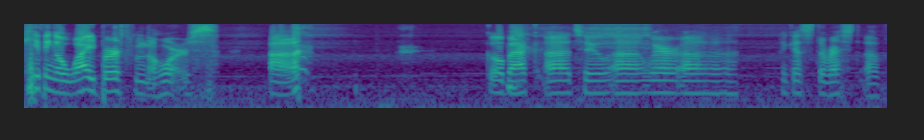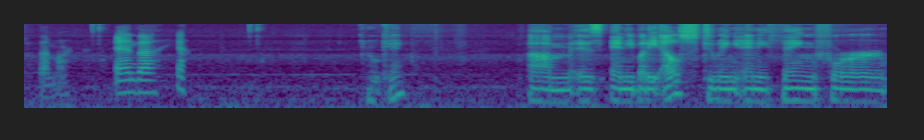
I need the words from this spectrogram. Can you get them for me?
keeping a wide berth from the horse, uh, go back uh, to uh, where uh, I guess the rest of them are, and uh, yeah. Okay. Um, is anybody else doing anything for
